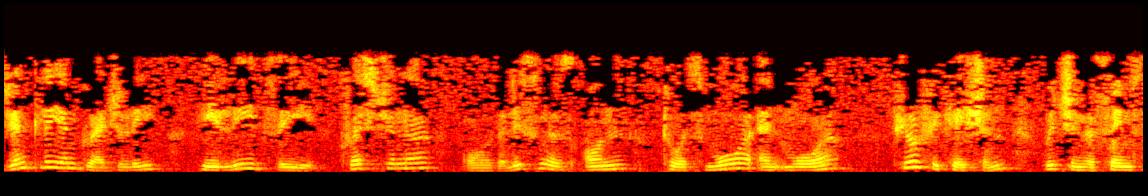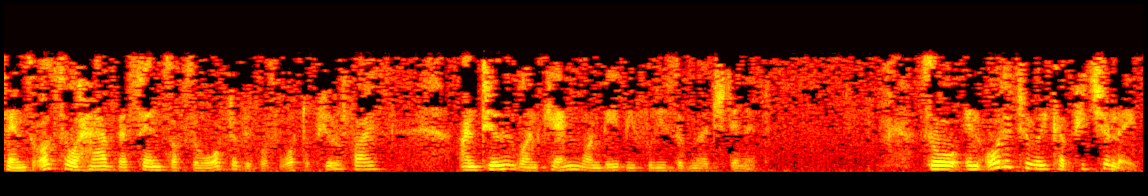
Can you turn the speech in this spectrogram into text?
gently and gradually he leads the questioner or the listeners on towards more and more purification, which in the same sense also have the sense of the water because water purifies, until one can one day be fully submerged in it. So in order to recapitulate,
